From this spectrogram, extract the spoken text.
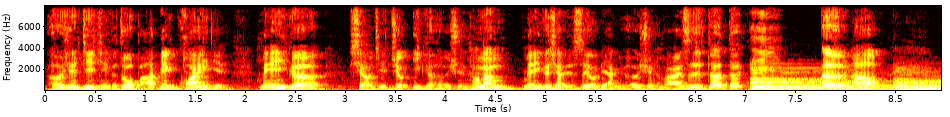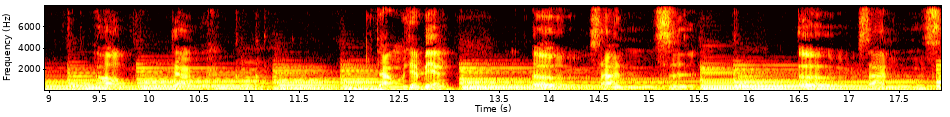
和弦进行，可是我把它变宽一点，每一个小节就一个和弦。通常每一个小节是有两个和弦，反而是得得一二，然后然后这样这样，我们现在变二三四二三四。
